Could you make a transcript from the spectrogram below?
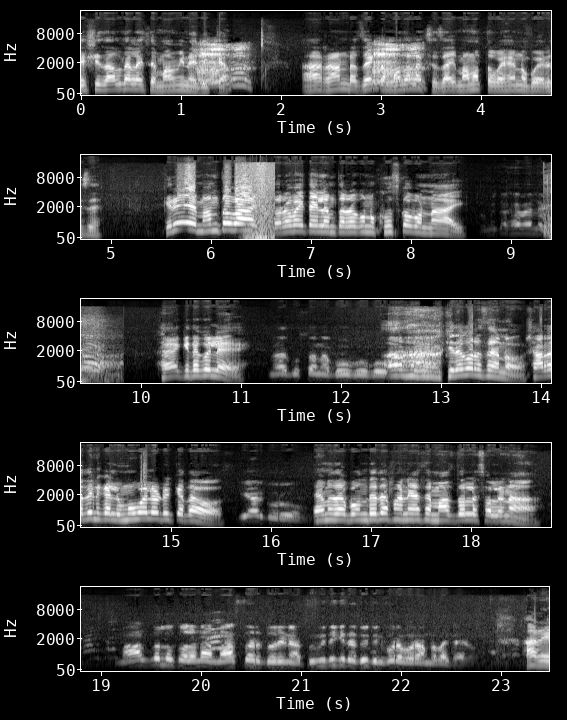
বেশি জাল দালাইছে মামি নাই দেখা। আর রান্না যে একটা মজা লাগছে যাই মামার তো ভাই হেন বয়ে রয়েছে। কিরে মামতো ভাই তোর ভাই তাইলাম তোর কোনো খোঁজ খবর নাই? তুমি তো খাবে হ্যাঁ কিটা কইলে? না গুস্তা না বউ বউ বউ। করেছে এনো সারাদিন খালি মোবাইলে ঢুকে দাও কি আর করো এমনি বন্ধেতে ফানি আছে মাছ ধরলে চলে না। মাছ ধরলে চলে না মাছ তো আর ধরি না। তুমি দেখি দুই দিন পরে পরে আমরা পাই আরে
